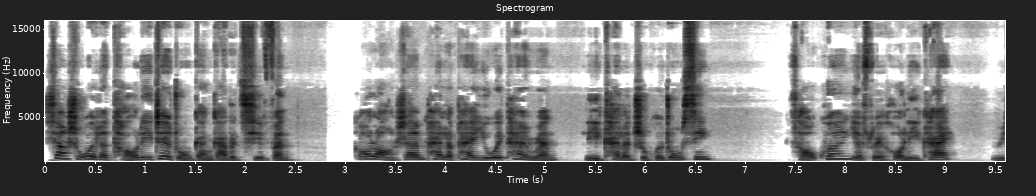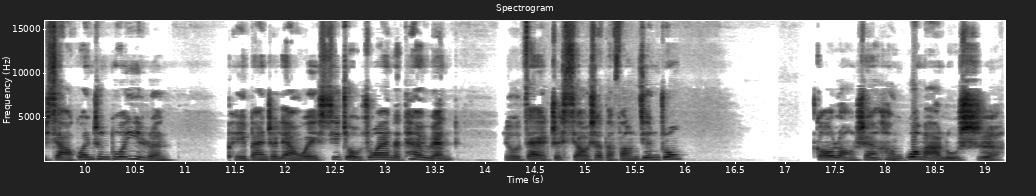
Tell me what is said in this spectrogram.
像是为了逃离这种尴尬的气氛。高朗山拍了拍一位探员，离开了指挥中心。曹坤也随后离开，余下关正多一人陪伴着两位西九重案的探员，留在这小小的房间中。高朗山横过马路时，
